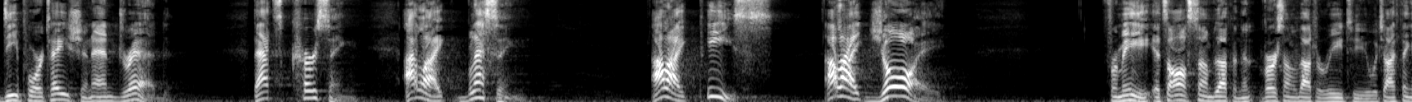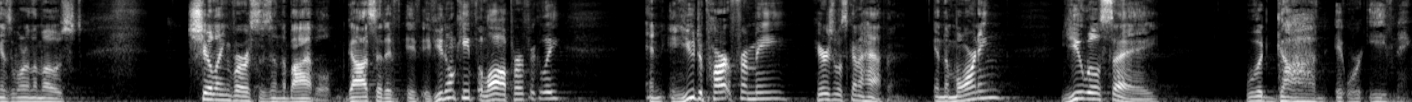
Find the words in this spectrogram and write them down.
deportation, and dread. That's cursing. I like blessing. I like peace. I like joy. For me, it's all summed up in the verse I'm about to read to you, which I think is one of the most chilling verses in the Bible. God said, if, if, if you don't keep the law perfectly and, and you depart from me, here's what's going to happen. In the morning, you will say, Would God it were evening.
